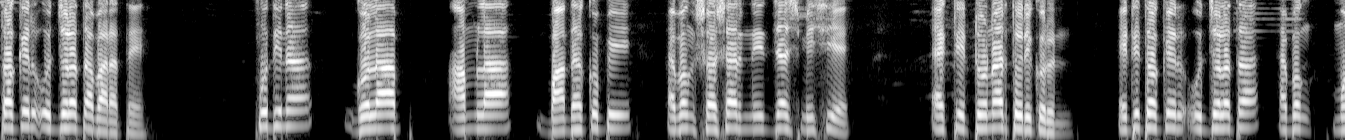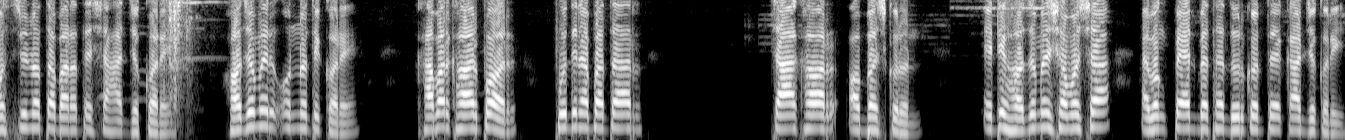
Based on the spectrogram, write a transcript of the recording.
ত্বকের উজ্জ্বলতা বাড়াতে। পুদিনা, গোলাপ, আমলা, বাঁধাকপি এবং শশার নির্যাস মিশিয়ে একটি টোনার তৈরি করুন। এটি ত্বকের উজ্জ্বলতা এবং মসৃণতা বাড়াতে সাহায্য করে, হজমের উন্নতি করে। খাবার খাওয়ার পর পুদিনা পাতার চা খাওয়ার অভ্যাস করুন। এটি হজমের সমস্যা এবং পেট ব্যথা দূর করতে কার্যকরী।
